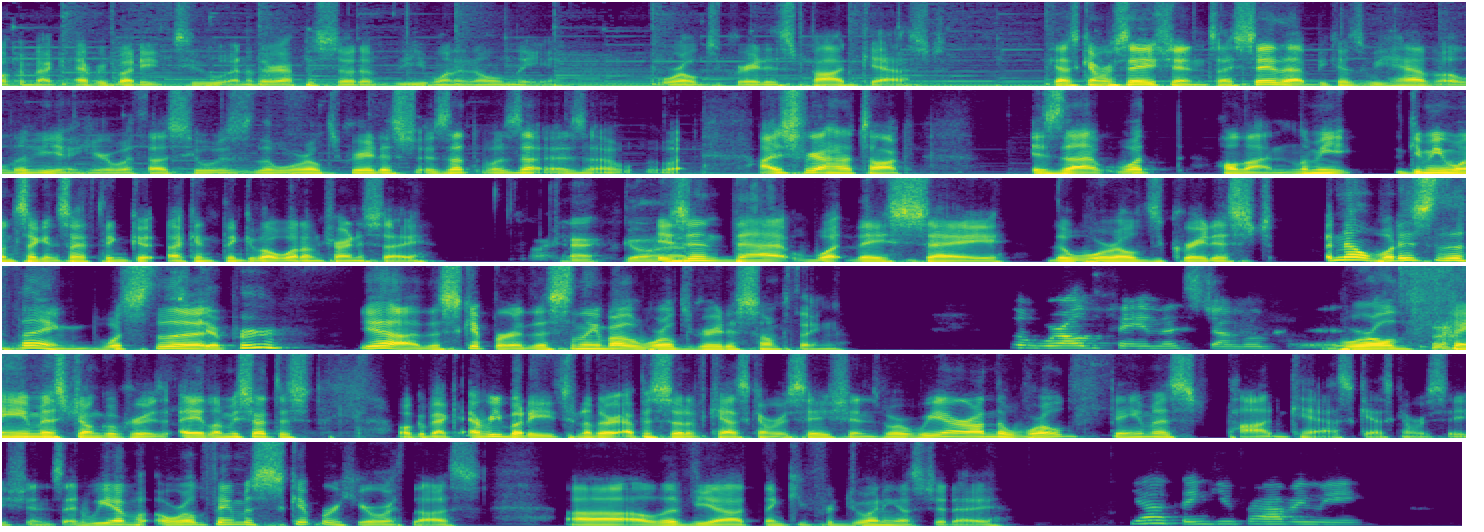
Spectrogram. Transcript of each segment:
Welcome back, everybody, to another episode of the one and only world's greatest podcast, Cast Conversations. I say that because we have Olivia here with us, who is the world's greatest. Is that was that is that what? I just forgot how to talk. Is that what? Hold on. Let me give me one second so I think I can think about what I'm trying to say. Okay, go ahead. Isn't that what they say? The world's greatest. No, what is the thing? What's the Skipper? yeah the skipper? There's something about the world's greatest something. The world famous Jungle Cruise. World famous Jungle Cruise. Hey, let me start this. Welcome back, everybody, to another episode of Cast Conversations, where we are on the world famous podcast, Cast Conversations, and we have a world famous skipper here with us, uh, Olivia. Thank you for joining us today. Yeah, thank you for having me.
